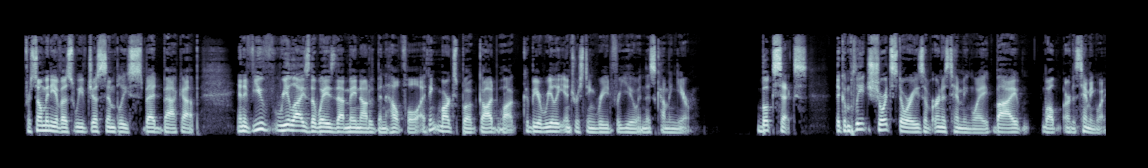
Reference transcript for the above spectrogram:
For so many of us, we've just simply sped back up. And if you've realized the ways that may not have been helpful, I think Mark's book, God Walk, could be a really interesting read for you in this coming year. Book six The Complete Short Stories of Ernest Hemingway by, well, Ernest Hemingway.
